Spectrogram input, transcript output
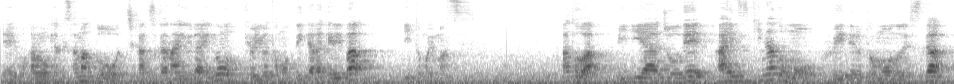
え、他のお客様と近づかないぐらいの距離を保っていただければいいと思います。あとはビリヤー場で相づきなども増えてると思うのですが、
